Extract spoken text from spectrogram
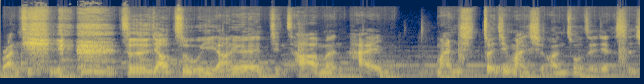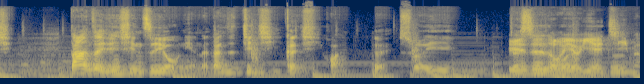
软体，就是要注意啊，因为警察们还蛮最近蛮喜欢做这件事情。当然，这已经行之有年了，但是近期更喜欢。对，所以因为是容易有业绩嘛。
